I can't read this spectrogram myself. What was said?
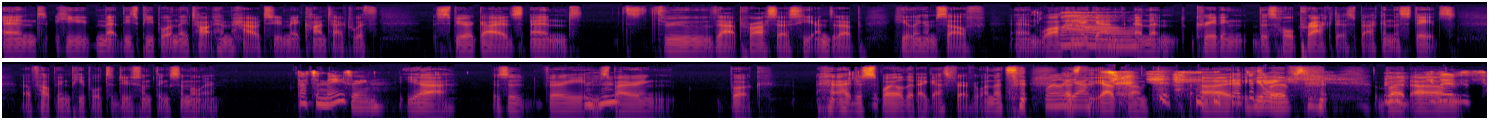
and he met these people and they taught him how to make contact with spirit guides. And through that process, he ended up healing himself and walking Wow. again and then creating this whole practice back in the States of helping people to do something similar. That's amazing. Yeah, it's a very Mhm. inspiring book. I just spoiled it, I guess, for everyone. That's Well, that's yeah. the outcome. Uh, That's he lives, but um, he lives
